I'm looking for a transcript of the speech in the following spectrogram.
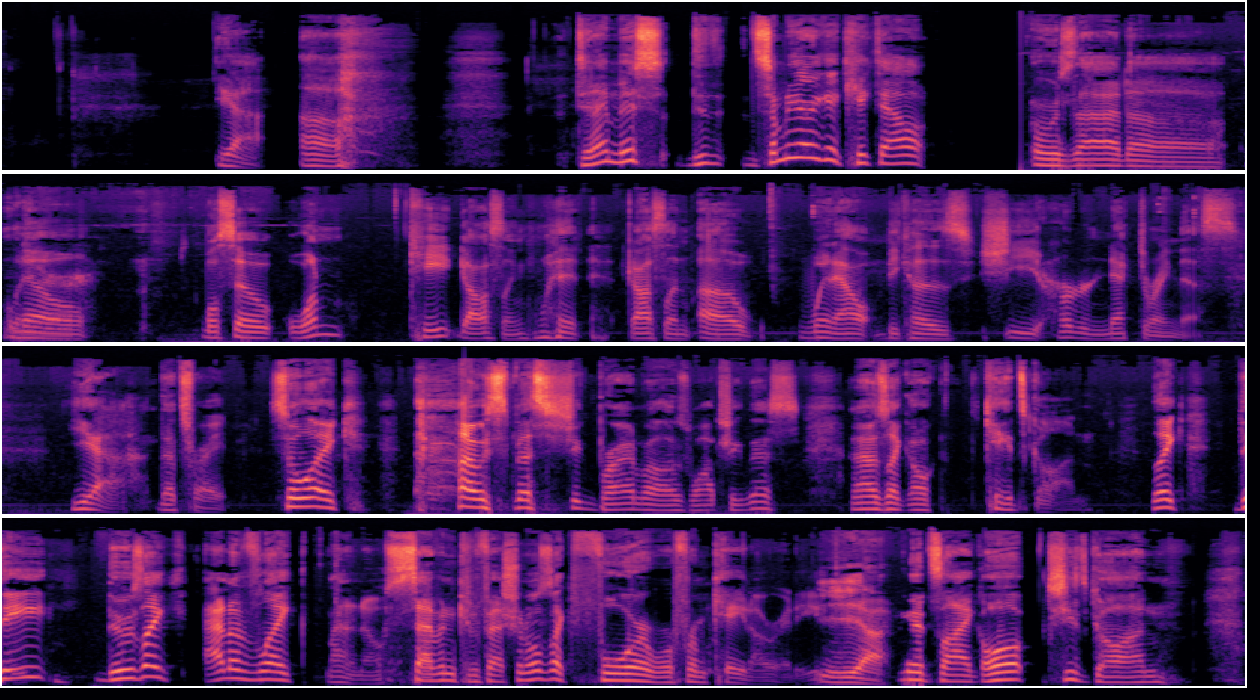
Yeah. Uh Did I miss did somebody already get kicked out or was that uh No. Well, so one Kate Gosselin went Gosselin uh went out because she hurt her neck during this. Yeah, that's right. So like I was messaging Brian while I was watching this and I was like, "Oh, Kate's gone." Like they there was like out of like I don't know, 7 confessionals, like 4 were from Kate already. Yeah. it's like, oh, she's gone.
